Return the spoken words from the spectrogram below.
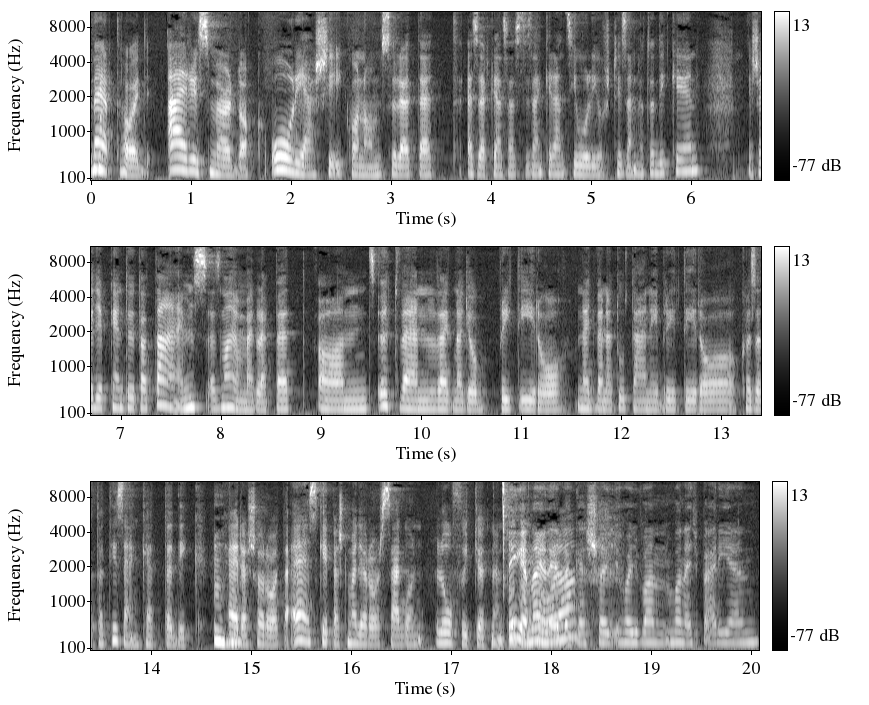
mert hogy Iris Murdoch, óriási ikonom született 1919. július 15-én, és egyébként őt a Times, ez nagyon meglepett, az 50 legnagyobb brit író, 45 utáni brit író között a 12. Uh-huh. helyre sorolta. Ehhez képest Magyarországon lófüttyöt nem tudunk Igen, nagyon róla. érdekes, hogy, hogy van, van egy pár ilyen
